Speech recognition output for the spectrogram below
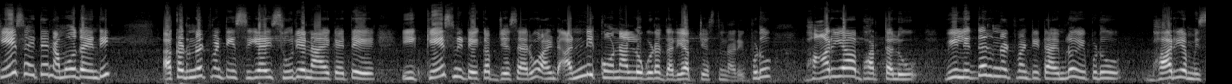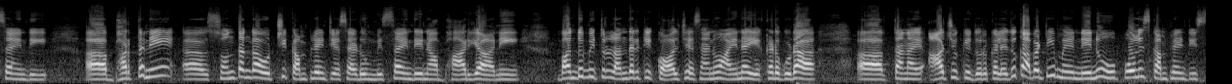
కేసు అయితే నమోదైంది. అక్కడ ఉన్నటువంటి సిఐ సూర్యనాయక్ అయితే ఈ కేసుని టేకప్ చేశారు అండ్ అన్ని కోణాల్లో కూడా దర్యాప్తు చేస్తున్నారు. ఇప్పుడు భార్య భర్తలు వీళ్ళిద్దరు ఉన్నటువంటి టైంలో ఇప్పుడు భార్య మిస్ అయింది. భర్తనే సొంతంగా వచ్చి కంప్లైంట్ చేశాడు మిస్ అయింది నా భార్య అని బంధుమిత్రులందరికీ కాల్ చేశాను. అయినా ఎక్కడ కూడా తన ఆచూకీ దొరకలేదు. కాబట్టి మే- నేను పోలీస్ కంప్లైంట్ ఇస్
